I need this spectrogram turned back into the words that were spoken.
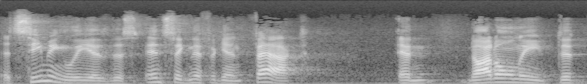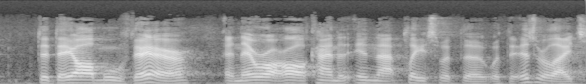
it seemingly is this insignificant fact. And not only did, did they all move there, and they were all kind of in that place with the, with the Israelites,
